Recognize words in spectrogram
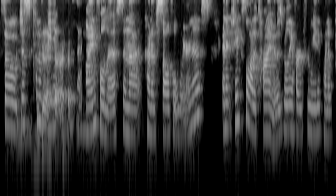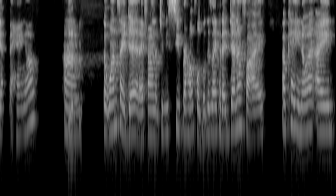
so just kind of being mindfulness and that kind of self awareness. And it takes a lot of time. It was really hard for me to kind of get the hang of. Um, yeah. But once I did, I found it to be super helpful because I could identify, okay, you know what, I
